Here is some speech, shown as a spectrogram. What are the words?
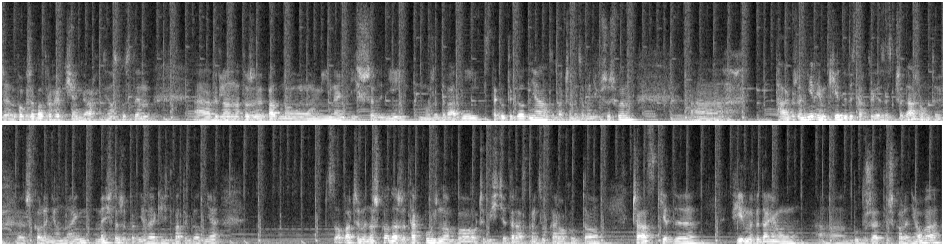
żebym pogrzebał trochę w księgach. W związku z tym e, wygląda na to, że wypadną mi najbliższe dni, może dwa dni z tego tygodnia. Zobaczymy, co będzie w przyszłym. Także nie wiem, kiedy wystartuję ze sprzedażą tych e, szkoleń online. Myślę, że pewnie za jakieś dwa tygodnie. Zobaczymy. No szkoda, że tak późno, bo oczywiście teraz końcówka roku to czas, kiedy firmy wydają e, budżety szkoleniowe.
